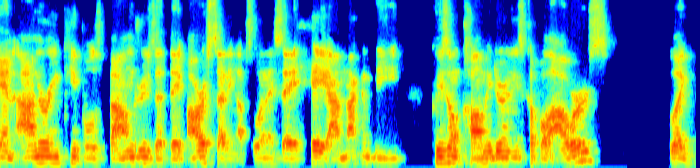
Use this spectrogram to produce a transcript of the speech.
and honoring people's boundaries that they are setting up. So when they say, "Hey, I'm not going to be," please don't call me during these couple hours. Like,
